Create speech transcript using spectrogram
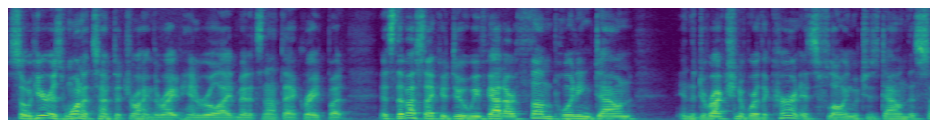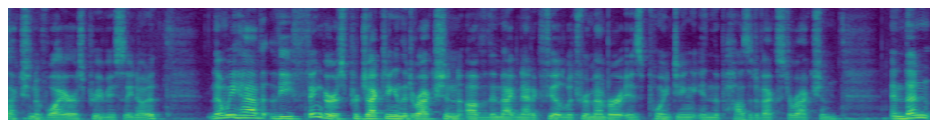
So here is one attempt at drawing the right-hand rule. I admit it's not that great, but it's the best I could do. We've got our thumb pointing down in the direction of where the current is flowing, which is down this section of wire as previously noted. Then we have the fingers projecting in the direction of the magnetic field, which remember is pointing in the positive x direction. And then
